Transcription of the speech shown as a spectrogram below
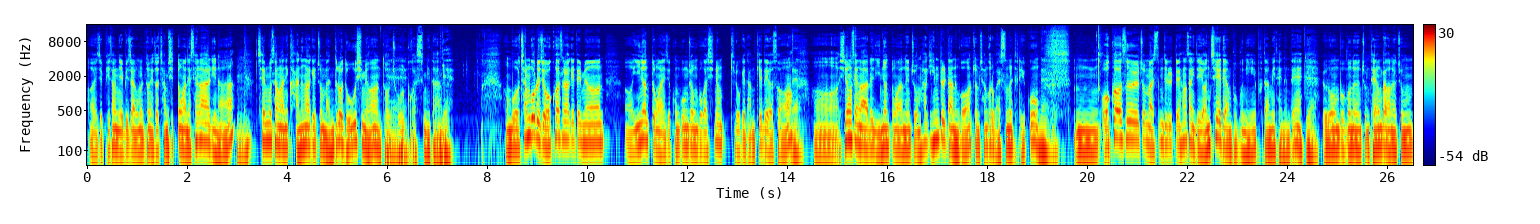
어, 이제 비상예비자금을 통해서 잠시 동안의 생활이나 음. 채무 상환이 가능하게 좀 만들어 놓으시면 더 예. 좋을 것 같습니다. 예. 어, 뭐 참고로 이제 워크아웃을 하게 되면 어 2년 동안 이제 공공 정보가 신용 기록에 남게 되어서 네. 어 신용 생활을 2년 동안은 좀 하기 힘들다는 거 좀 참고로 말씀을 드리고 네. 음 워크아웃을 좀 말씀드릴 때 항상 이제 연체에 대한 부분이 부담이 되는데 예. 이런 부분은 좀 대응 방안을 좀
